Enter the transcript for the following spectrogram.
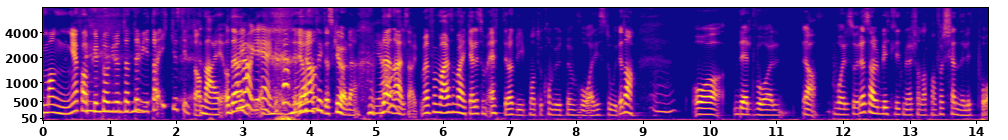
men- mange fakkeltog rundt dette, vi tar ikke stilt opp. Nei, og det er lage eget, da. Ja, jeg tenkte jeg skulle gjøre det. Ja. Det er en ærlig sak. Men for meg så merker jeg liksom etter at vi på en måte kom ut med vår historie, da, Mm. og delt vår, ja, vår historie, så har det blitt litt mer sånn at man får kjenne litt på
